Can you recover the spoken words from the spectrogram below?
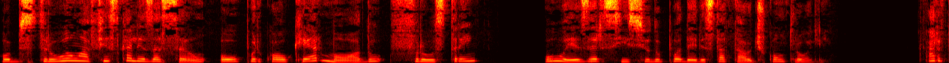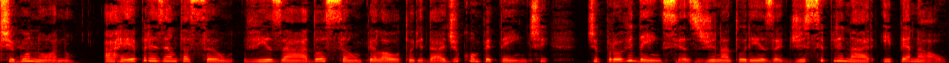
Obstruam a fiscalização ou, por qualquer modo, frustrem o exercício do poder estatal de controle. Artigo 9. A representação visa a adoção pela autoridade competente de providências de natureza disciplinar e penal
